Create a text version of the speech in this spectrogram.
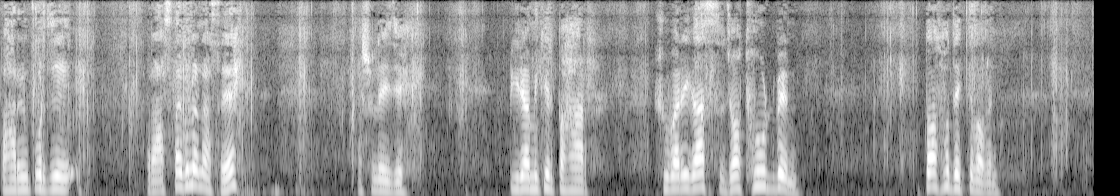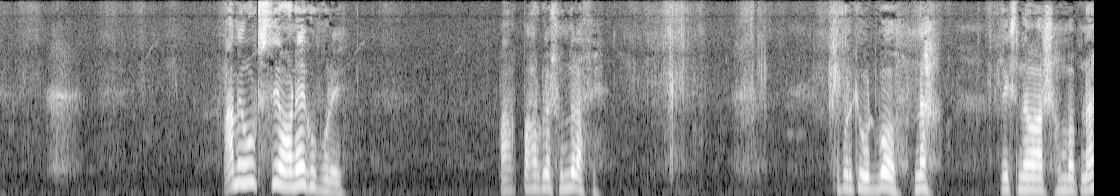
পাহাড়ের উপর যে রাস্তাগুলো আছে, আসলে এই যে পিরামিকের পাহাড়, সুপারি গাছ যত উঠবেন, তত দেখতে পাবেন। আমি উঠছি অনেক উপরে। পাহাড়গুলো সুন্দর আছে। উপরে কি উঠবো? না রিক্স নেওয়া সম্ভব না।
